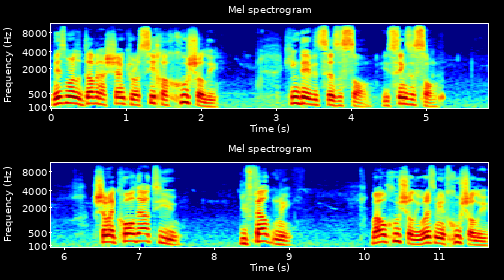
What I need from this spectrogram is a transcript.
Mizmor David Hashem kirasicha chushali. King David says a song. He sings a song. Hashem, I called out to you. You felt me. Ma'u chushali. What does it mean, chushali?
